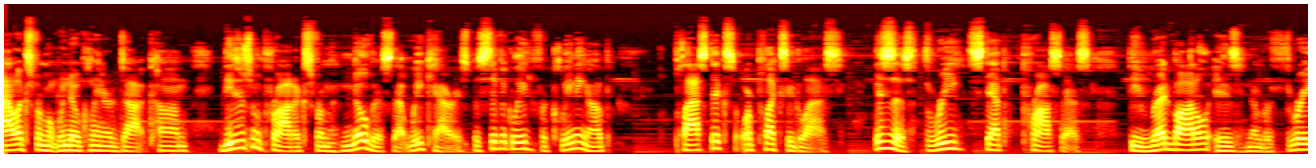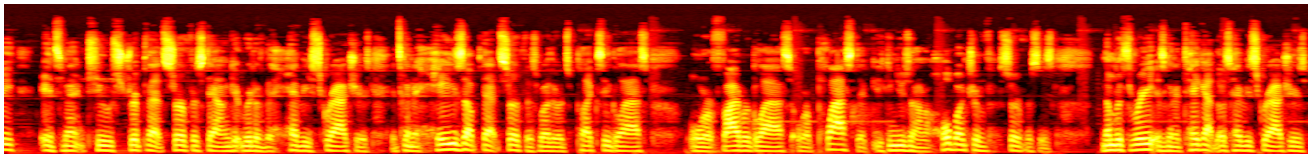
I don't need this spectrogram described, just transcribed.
Alex from windowcleaner.com. These are some products from Novus that we carry specifically for cleaning up plastics or plexiglass. This is a three-step process. The red bottle is number three. It's meant to strip that surface down, get rid of the heavy scratches. It's going to haze up that surface, whether it's plexiglass or fiberglass or plastic. You can use it on a whole bunch of surfaces. Number three is going to take out those heavy scratches,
